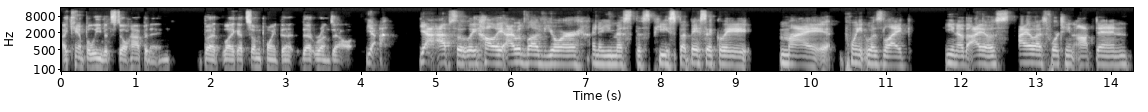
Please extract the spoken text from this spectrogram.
I can't believe it's still happening. But like at some point that that runs out. Yeah. Yeah, absolutely. Holly, I would love your I know you missed this piece, but basically my point was like, you know, the iOS iOS 14 opt-in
